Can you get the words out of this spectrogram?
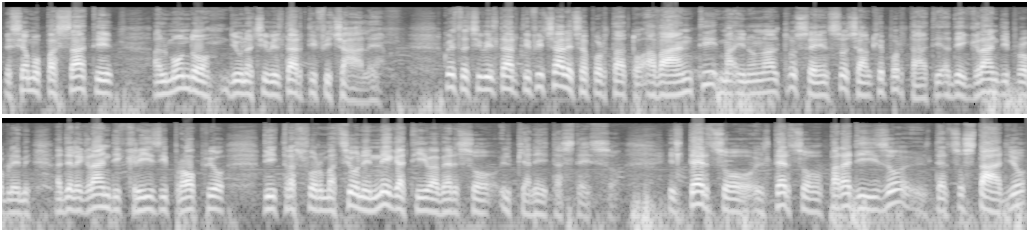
e siamo passati al mondo di una civiltà artificiale. Questa civiltà artificiale ci ha portato avanti, ma in un altro senso ci ha anche portati a dei grandi problemi, a delle grandi crisi proprio di trasformazione negativa verso il pianeta stesso. Il terzo, il terzo paradiso, il terzo stadio,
